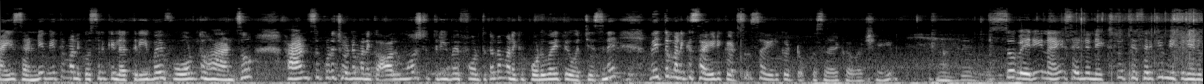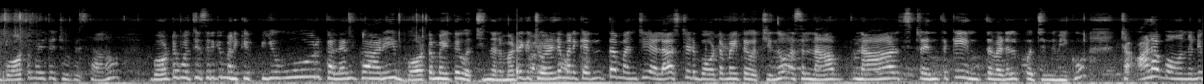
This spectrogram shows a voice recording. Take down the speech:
నైస్ అండి. విత్ మనకి వచ్చరికి ఇలా three by fourth hands hands కూడా చూడండి మనకి ఆల్మోస్ట్ త్రీ బై ఫోర్త్ కన్నా మనకి పొడవు అయితే వచ్చేసినాయి. విత్ మనకి సైడ్ కట్స్ సైడ్ కట్ ఒక్కసారి కవర్ చేయండి so very nice and next వచ్చేసరికి మీకు నేను బాటమ్ అయితే చూపిస్తాను. బాటమ్ వచ్చేసరికి మనకి ప్యూర్ కలంకారీ బాటమ్ అయితే వచ్చిందనమాట అనమాట చూడండి మనకి ఎంత మంచి ఎలాస్టెడ్ బాటమ్ అయితే వచ్చిందో అసలు నా నా స్ట్రెంత్కి ఇంత వెడల్పు వచ్చింది మీకు. చాలా బాగుందండి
